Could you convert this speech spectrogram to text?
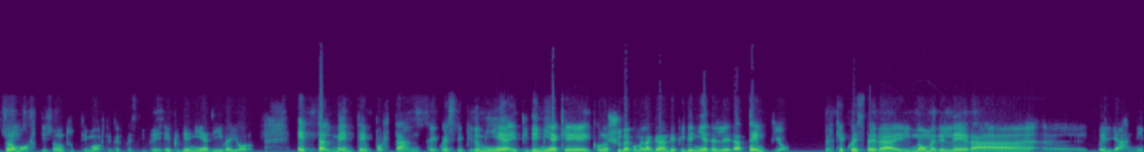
sono morti, sono tutti morti per questa epidemia di vaiolo. È talmente importante questa epidemia, epidemia che è conosciuta come la grande epidemia dell'era Tempio, perché questo era il nome dell'era eh, quegli anni,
